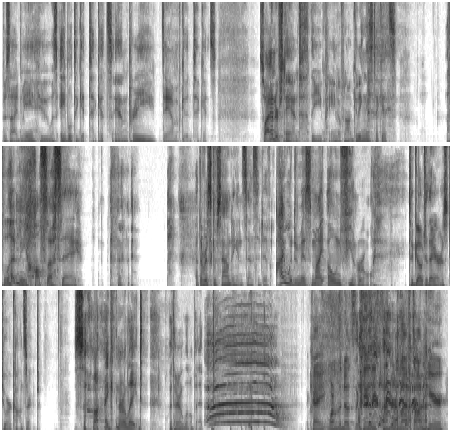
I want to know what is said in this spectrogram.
beside me who was able to get tickets and pretty damn good tickets. So I understand the pain of not getting these tickets. Let me also say, at the risk of sounding insensitive, I would miss my own funeral to go to the Eras Tour concert. So I can relate with her a little bit. Okay, one of the notes that Candy Thunder left on here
